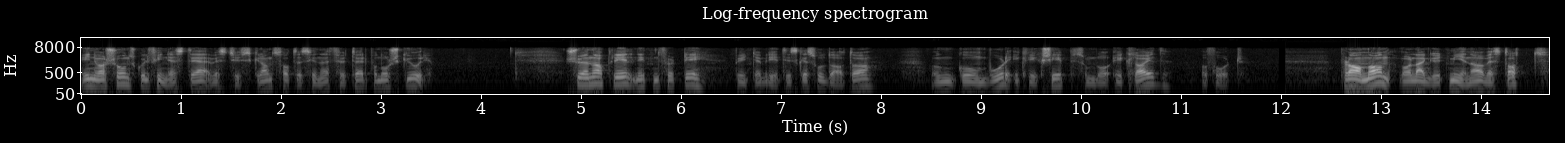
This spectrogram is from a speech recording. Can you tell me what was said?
Invasjonen skulle finne sted hvis tyskerne satte sine føtter på norsk jord. 7.4.1940 begynte britiske soldater å gå om bord i krigsskip som lå i Clyde og Fort. Planene var å legge ut miner ved Stad,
